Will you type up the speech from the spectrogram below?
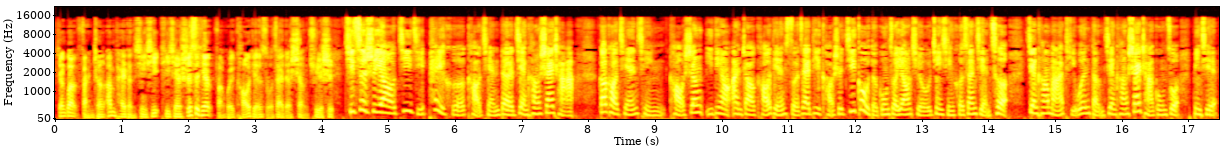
相关返程安排等信息，提前十四天返回考点所在的省区市。其次是要积极配合考前的健康筛查。高考前，请考生一定要按照考点所在地考试机构的工作要求进行核酸检测、测健康码、体温等健康筛查工作，并且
